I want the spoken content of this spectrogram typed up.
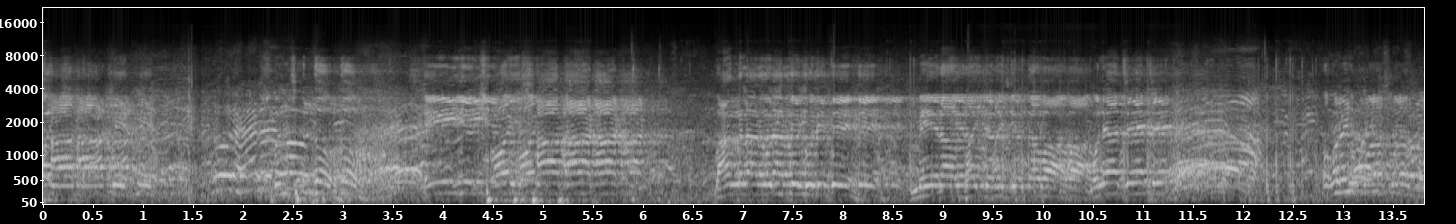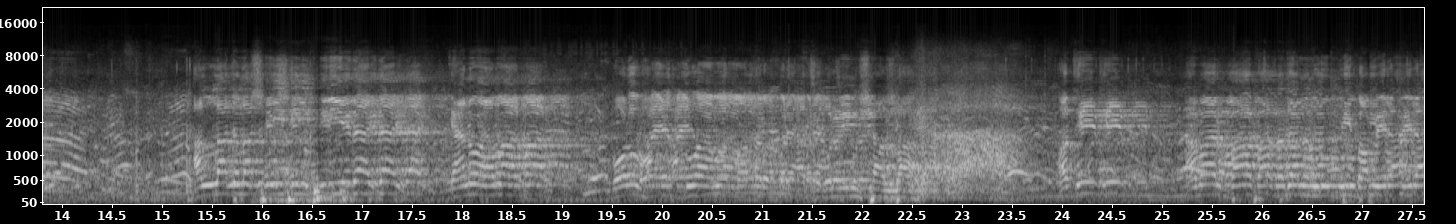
সাত আটে শুনছেন তো এই যে ছয় সাত আট আট বাংলার অলিতে গলিতে মেয়েরা ভাই জানে জিন্দাবাদ আল্লাহ যেন সেই দিন ফিরিয়ে দেয়। কেন আমার বড় ভাইয়ের দোয়া আমার মাথার উপরে আছে বলুন, ইনশাআল্লাহ। আমার বাপ মুরব্বী, বাপেরা,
